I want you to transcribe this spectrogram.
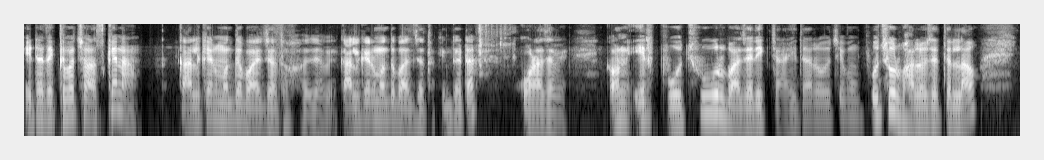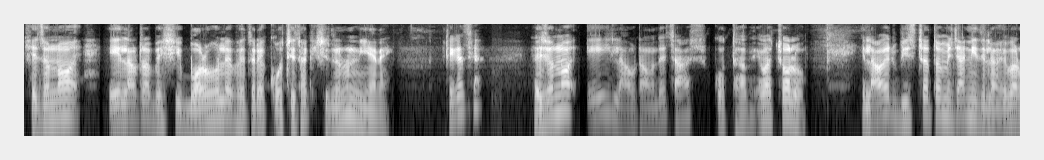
এটা দেখতে পাচ্ছ আজকে না, কালকের মধ্যে বাজারজাত হয়ে যাবে। কালকের মধ্যে বাজারজাত, কিন্তু এটা করা যাবে। কারণ এর প্রচুর বাজারিক চাহিদা রয়েছে এবং প্রচুর ভালো জাতের লাউ। সেজন্য এই লাউটা বেশি বড় হলে ভেতরে কচি থাকে, সেজন্য নিয়ে নেয়। ঠিক আছে? এই জন্য এই লাউটা আমাদের চাষ করতে হবে। এবার চলো, এই লাউয়ের বীজটা তো আমি জানিয়ে দিলাম। এবার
